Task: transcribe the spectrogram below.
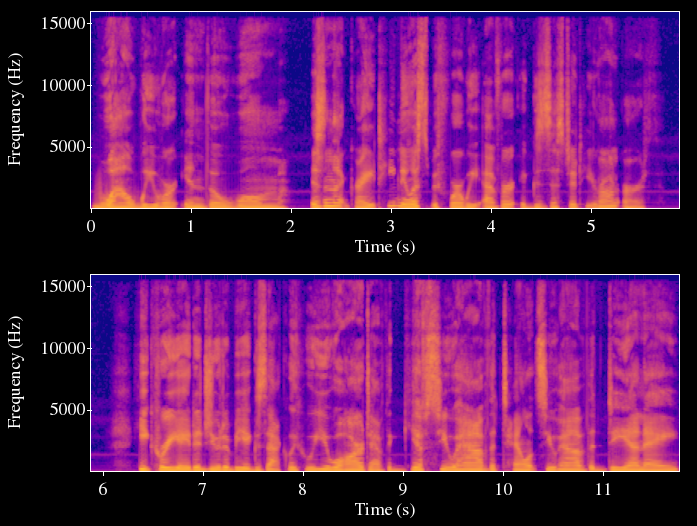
while we were in the womb. Isn't that great? He knew us before we ever existed here on earth. He created you to be exactly who you are, to have the gifts you have, the talents you have, the DNA.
